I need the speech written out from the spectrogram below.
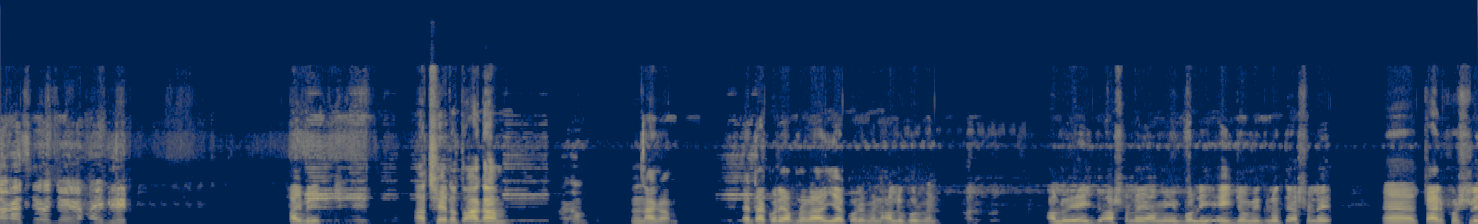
লাগাইছি ওই যে হাইব্রিড হাইব্রিড আচ্ছা এটা তো আগাম। আগাম। আগাম। এটা করে আপনারা ইয়া করবেন আলু করবেন। আলু। এই আসলে আমি বলি, এই জমিগুলোতে আসলে চার ফসলি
